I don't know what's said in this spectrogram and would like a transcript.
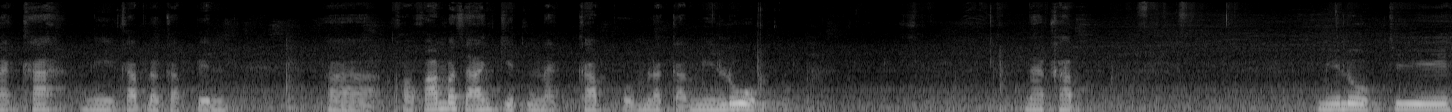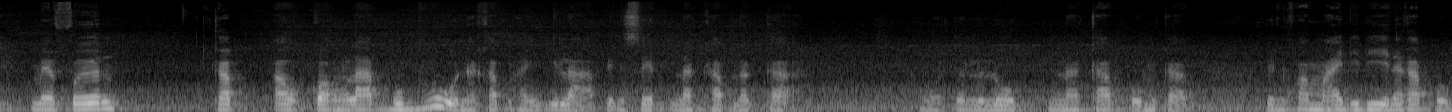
นะคะ นี่ครับแล้วก็เป็นอขอความภาษาอังกฤษนะครับ ผมแล้วก็มีรูปนะครับ มีรูปที่แม่เฟิร์นครับเอากล่องลาดบูบูนะครับ ให้อีลาเป็นเซตนะครับ แล้วก็โอ้แต่ละรูปนะครับ ผมกับเป็นความหมายดีๆนะครับ ผม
